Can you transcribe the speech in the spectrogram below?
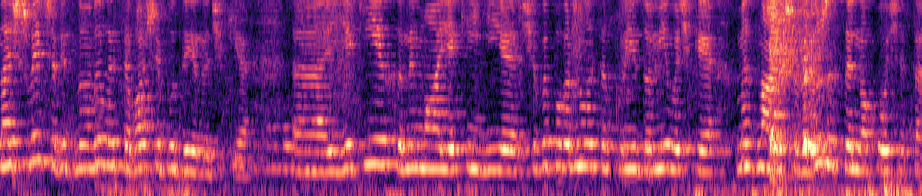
найшвидше відновилися ваші будиночки, е, яких немає, які є, щоб ви повернулися в свої домівочки. Ми знаємо, що ви дуже сильно хочете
